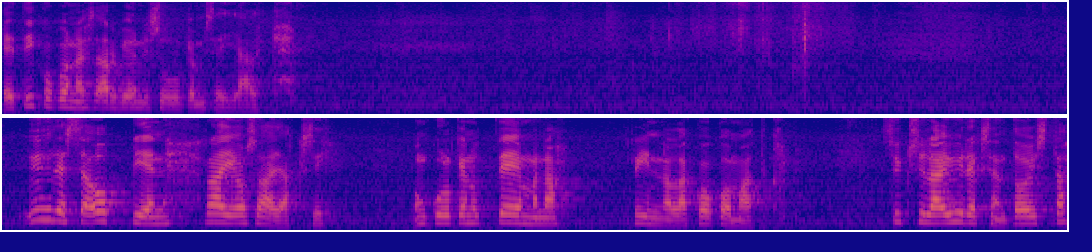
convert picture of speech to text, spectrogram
heti kokonaisarvioinnin sulkemisen jälkeen. Yhdessä oppien RAI-osaajaksi on kulkenut teemana rinnalla koko matkan. Syksyllä 19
